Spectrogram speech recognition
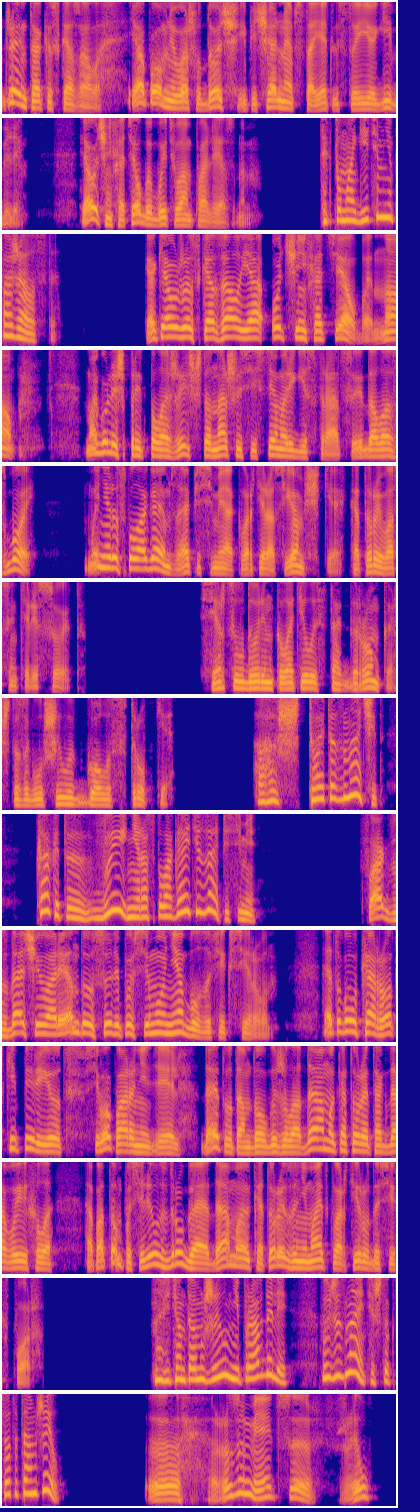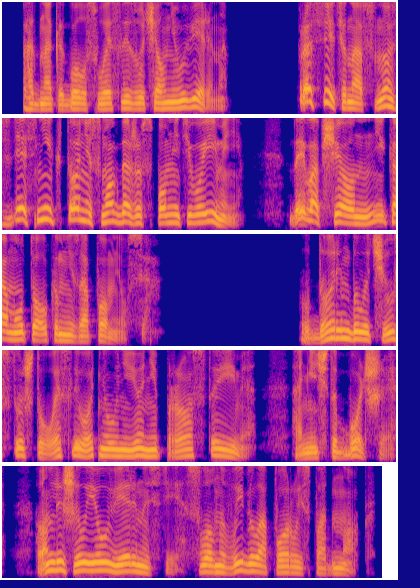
Джейн так и сказала. «Я помню вашу дочь и печальные обстоятельства ее гибели. Я очень хотел бы быть вам полезным». «Так помогите мне, пожалуйста». «Как я уже сказал, я очень хотел бы, но могу лишь предположить, что наша система регистрации дала сбой. Мы не располагаем записями о квартиросъемщике, который вас интересует». Сердце у Дорин колотилось так громко, что заглушило голос в трубке. «А что это значит? Как это вы не располагаете записями?» Факт сдачи в аренду, судя по всему, не был зафиксирован. Это был короткий период, всего пара недель. До этого там долго жила дама, которая тогда выехала, а потом поселилась другая дама, которая занимает квартиру до сих пор. «Но ведь он там жил, не правда ли? Вы же знаете, что кто-то там жил». «Э, разумеется, жил». Однако голос Уэсли звучал неуверенно. «Простите нас, но здесь никто не смог даже вспомнить его имени. Да и вообще он никому толком не запомнился». У Дорин было чувство, что Уэсли отнял у нее не просто имя, а нечто большее. Он лишил ее уверенности, словно выбил опору из-под ног.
